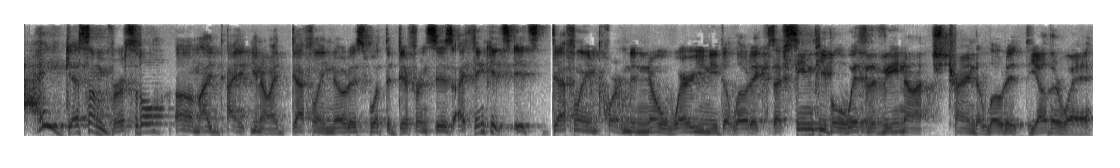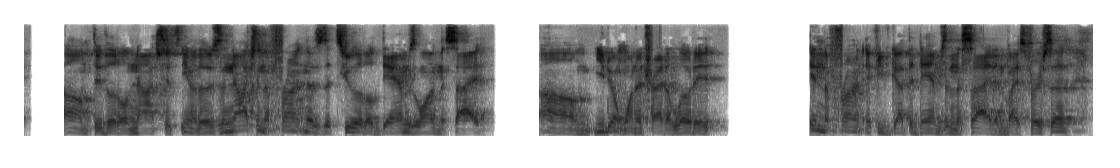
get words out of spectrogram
I guess I'm versatile. Um, I, I, you know, I definitely notice what the difference is. I think it's it's definitely important to know where you need to load it because I've seen people with the V notch trying to load it the other way, um, through the little notch. It's, you know, there's a notch in the front and there's the two little dams along the side. Um, you don't want to try to load it in the front if you've got the dams in the side and vice versa.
